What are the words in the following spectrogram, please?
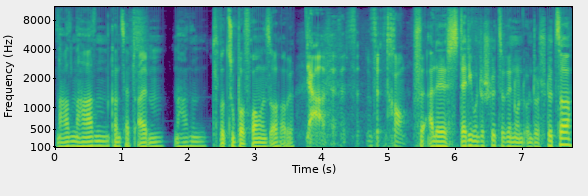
Nasenhasen, Konzeptalben, Nasen. Das wird super, freuen wir uns auch, aber Ja, wird, wird, ein Traum. für alle Steady-Unterstützerinnen und Unterstützer,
